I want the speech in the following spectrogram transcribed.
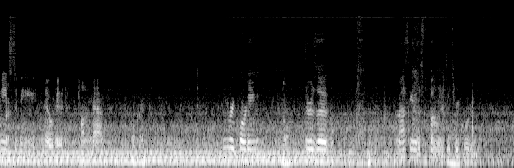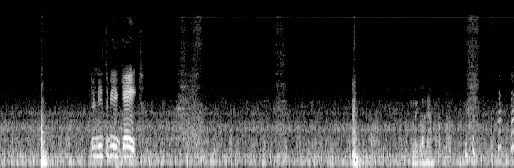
needs to be noted on the map. Okay. Are you recording? No. There's a. I'm asking this phone if it's recording. There needs to be a gate. Let me go now.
